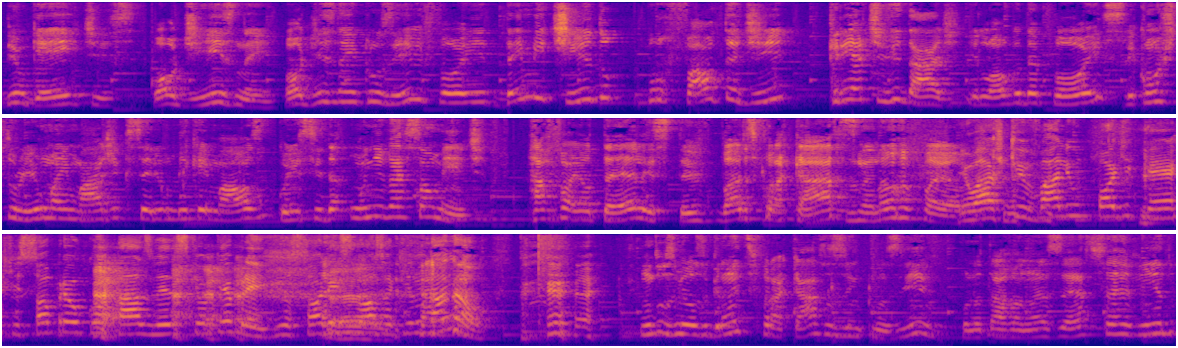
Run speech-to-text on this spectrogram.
Bill Gates, Walt Disney. Walt Disney, inclusive, foi demitido por falta de criatividade e logo depois ele construiu uma imagem que seria o Mickey Mouse, conhecida universalmente. Rafael Teles teve vários fracassos, né não, Rafael? Eu acho que vale um podcast só pra eu contar as vezes que eu quebrei, viu? Só nesse é. nosso aqui não dá, não. Um dos meus grandes fracassos, inclusive, quando eu estava no exército servindo,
